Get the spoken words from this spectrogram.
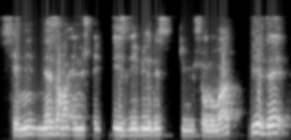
Seni ne zaman en üstte izleyebiliriz gibi bir soru var. Bir de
